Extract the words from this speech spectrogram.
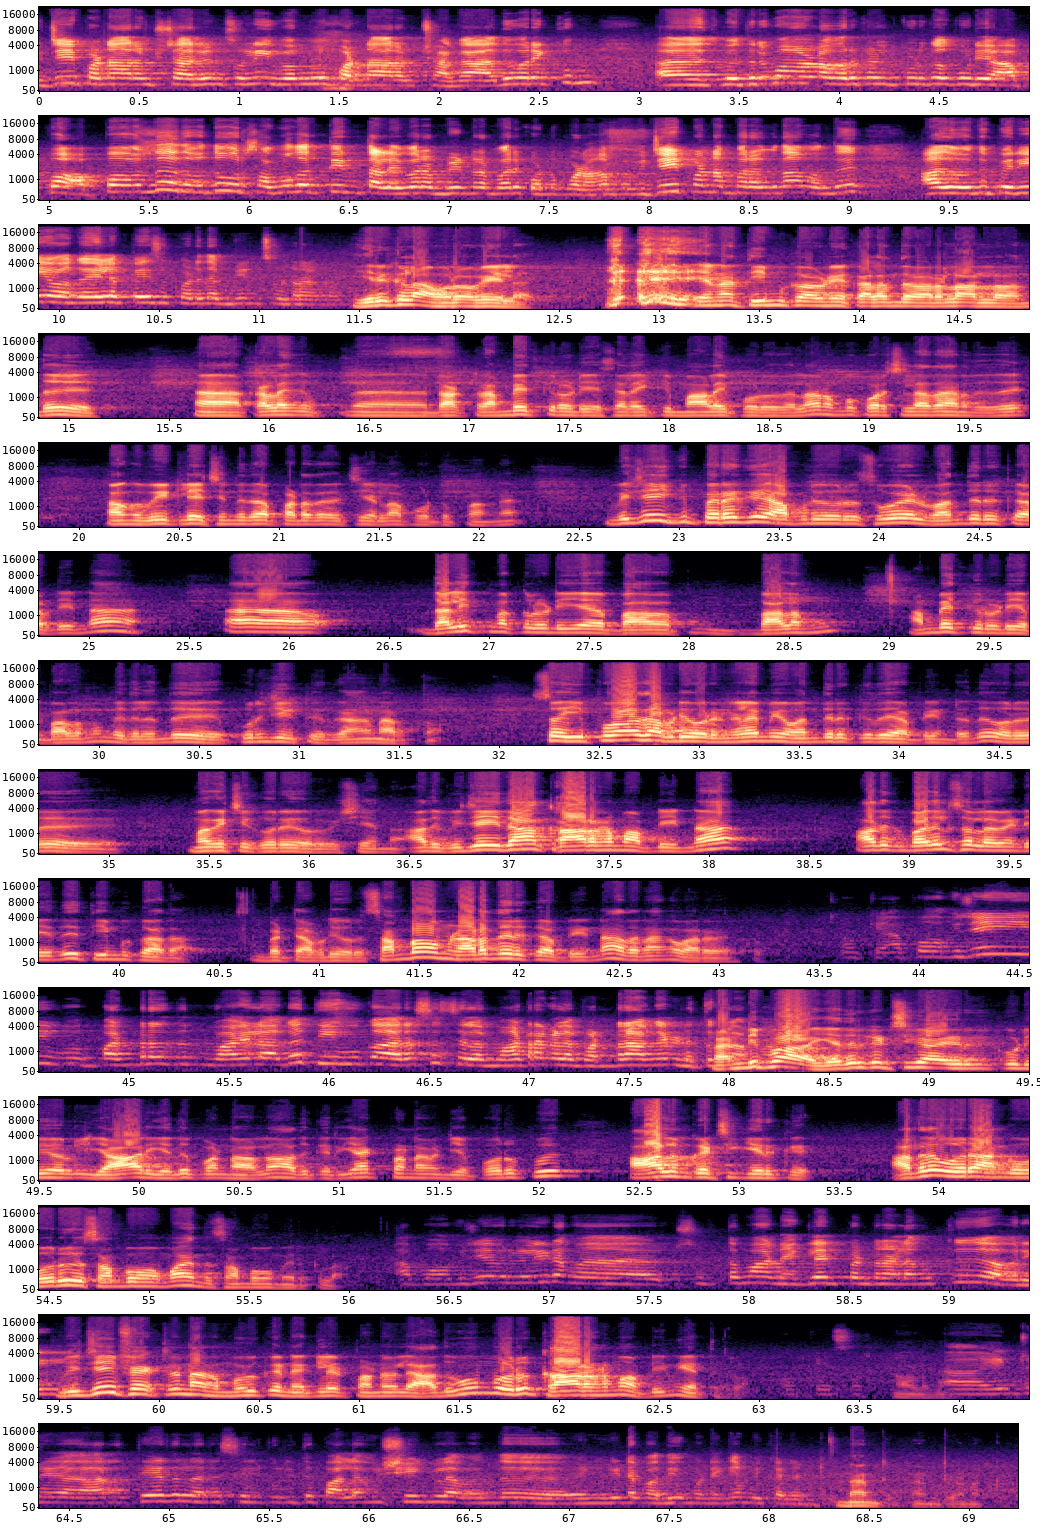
விஜய் பண்ண ஆரம்பிச்சிட்டாருன்னு சொல்லி இவங்களும் பண்ண ஆரம்பிச்சாங்க. அது வரைக்கும் திருமாவளவன் அவர்கள் கொடுக்கக்கூடிய அப்போ அப்போ வந்து அது வந்து ஒரு சமூகத்தின் தலைவர் அப்படின்ற மாதிரி கொண்டு போனாங்க. இப்போ விஜய் பண்ண பிறகுதான் வந்து அது வந்து பெரிய வகையில பேசப்படுது அப்படின்னு சொல்றாங்க. இருக்கலாம் ஒரு வகையில். ஏன்னா திமுகவுடைய கலந்த வரலாறில் வந்து கலைஞர் டாக்டர் அம்பேத்கருடைய சிலைக்கு மாலை போடுவதெல்லாம் ரொம்ப குறைச்சலாக தான் இருந்தது. அவங்க வீட்டிலேயே சின்னதாக படத்தை வச்சு எல்லாம் போட்டுப்பாங்க விஜய்க்கு பிறகு அப்படி ஒரு சூழல் வந்திருக்கு அப்படின்னா தலித் மக்களுடைய ப பலமும் அம்பேத்கருடைய பலமும் இதுலேருந்து புரிஞ்சுக்கிட்டு இருக்காங்கன்னு அர்த்தம். ஸோ இப்போவாது அப்படி ஒரு நிலைமை வந்திருக்குது அப்படின்றது ஒரு மகிழ்ச்சிக்குரிய ஒரு விஷயம் தான் அது விஜய் தான் காரணம் அப்படின்னா அதுக்கு பதில் சொல்ல வேண்டியது திமுக தான். பட் அப்படி ஒரு சம்பவம் நடந்திருக்கு அப்படின்னா அதை நாங்கள் வரவேற்கிறோம். அப்போ விஜய் பண்றதன் வாயிலாக திமுக அரசு சில மாற்றங்களை பண்றாங்கன்னு எடுத்துக்கலாம்? கண்டிப்பாக எதிர்க்கட்சியாக இருக்கக்கூடியவர்கள் யார் எது பண்ணாலும் அதுக்கு ரியாக்ட் பண்ண வேண்டிய பொறுப்பு ஆளும் கட்சிக்கு இருக்குது அதில் ஒரு அங்கே ஒரு சம்பவமாக இந்த சம்பவம் இருக்கலாம். அப்போ விஜய் அவர்களையும் நம்ம சுத்தமா நெக்லெக்ட் பண்ற அளவுக்கு அவர் விஜய் ஃபேக்டர் நாங்கள் முழுக்க நெக்லெக்ட் பண்ணவில்லை. அதுவும் ஒரு காரணம் அப்படின்னு ஆஹ் இன்றைய தேர்தல் அரசியல் குறித்து பல விஷயங்களை வந்து எங்ககிட்ட பதிவு பண்ணீங்க. மிக்க நன்றி. நன்றி நன்றி வணக்கம்.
